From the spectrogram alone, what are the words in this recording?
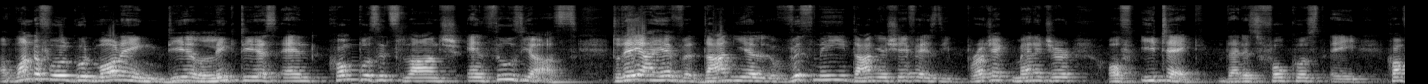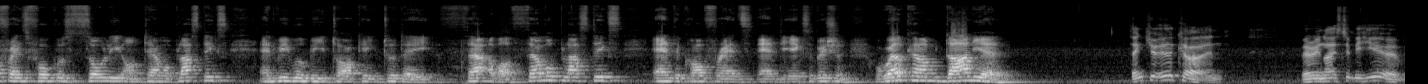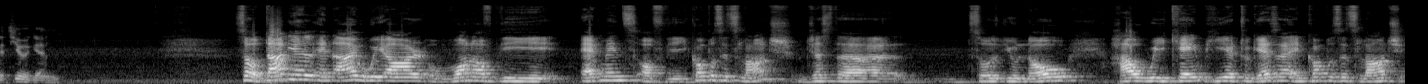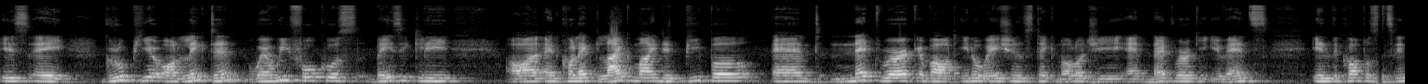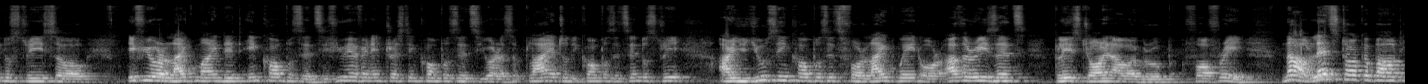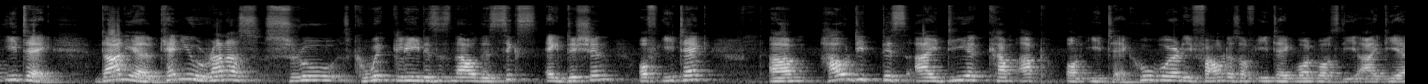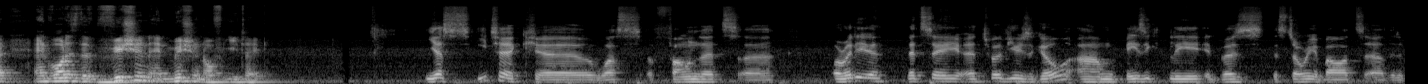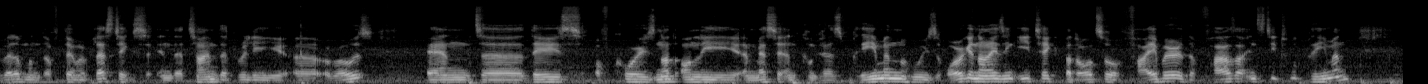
A wonderful good morning, dear LinkDS and Composites Lounge enthusiasts. Today I have Daniel with me. Daniel Schäfer is the project manager of ITHEC that is focused, a conference focused solely on thermoplastics. And we will be talking today th about thermoplastics and the conference and the exhibition. Welcome, Daniel. Thank you, Ilkay, and very nice to be here with you again. So Daniel and I, we are one of the admins of the Composites Lounge. Just uh, so you know how we came here together. And Composites Lounge is a group here on LinkedIn where we focus basically uh, and collect like-minded people and network about innovations, technology, and networking events in the composites industry. So if you are like-minded in composites, if you have an interest in composites, you are a supplier to the composites industry, are you using composites for lightweight or other reasons, please join our group for free. Now let's talk about ITHEC. Daniel, can you run us through quickly? This is now the sixth edition of ITHEC. Um, how did this idea come up on ITHEC? Who were the founders of ITHEC? What was the idea? And what is the vision and mission of ITHEC? Yes, ITHEC uh, was founded uh, already, uh, let's say, uh, 12 years ago. Um, basically, it was the story about uh, the development of thermoplastics in that time that really uh, arose. And there is, of course, not only Messe and Congress Bremen who is organizing ITHEC, but also FIBRE, the Faser Institute Bremen.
